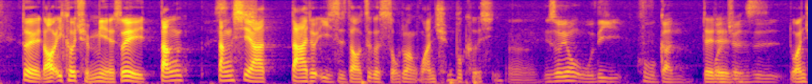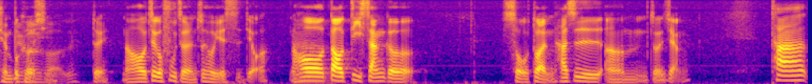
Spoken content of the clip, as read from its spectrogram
对，然后一颗全灭，所以当当下大家就意识到这个手段完全不可行，嗯，你说用武力护肝，对完全是完全不可行。对，然后这个负责人最后也死掉了。然后到第三个手段，他是嗯怎么讲？他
